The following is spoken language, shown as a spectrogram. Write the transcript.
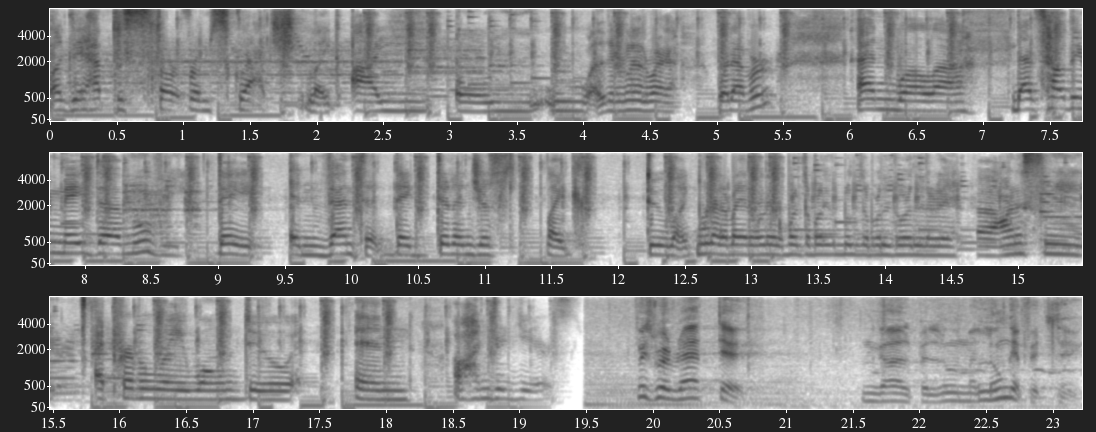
Like they have to start from scratch, like I, O, U, U, whatever. And well, uh, that's how they made the movie. They invented. They didn't just like do like. Uh, honestly, I probably won't do in a hundred years. Pues we're right there. Ngal pelun malung if it's thing.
